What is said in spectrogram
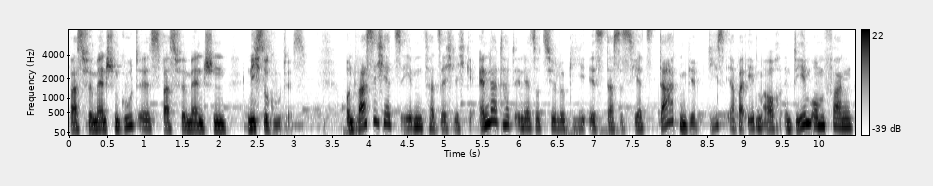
was für Menschen gut ist, was für Menschen nicht so gut ist. Und was sich jetzt eben tatsächlich geändert hat in der Soziologie, ist, dass es jetzt Daten gibt, die es aber eben auch in dem Umfang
